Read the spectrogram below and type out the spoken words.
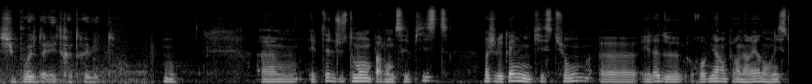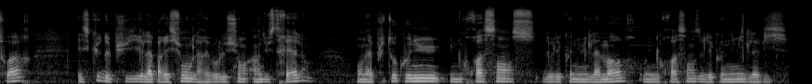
supposent d'aller très très vite. Hmm. Euh, et peut-être justement en parlant de ces pistes, moi j'avais quand même une question, et là de revenir un peu en arrière dans l'histoire. Est-ce que depuis l'apparition de la révolution industrielle, on a plutôt connu une croissance de l'économie de la mort ou une croissance de l'économie de la vie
